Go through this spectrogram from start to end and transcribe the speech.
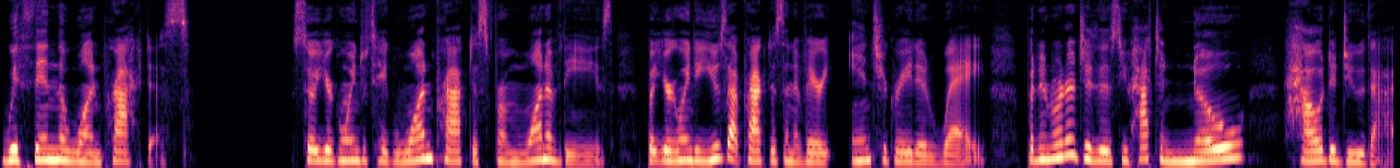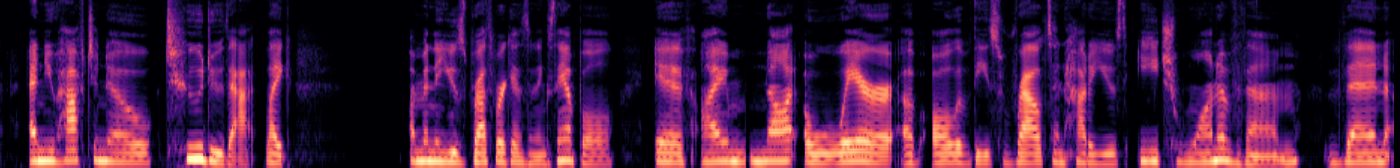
within the one practice. So you're going to take one practice from one of these, but you're going to use that practice in a very integrated way. But in order to do this, you have to know how to do that and you have to know to do that. Like, I'm going to use breathwork as an example. If I'm not aware of all of these routes and how to use each one of them, then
